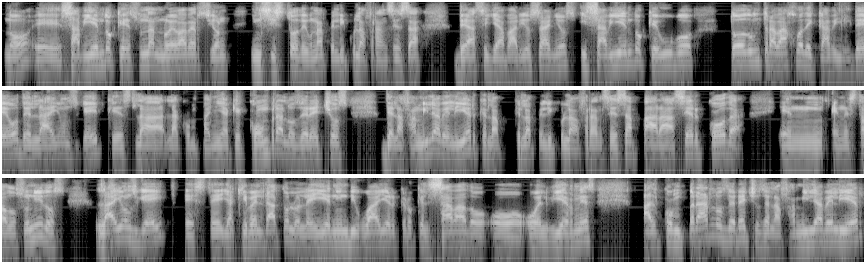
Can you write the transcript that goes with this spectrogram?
¿no? Eh, sabiendo que es una nueva versión, insisto, de una película francesa de hace ya varios años y sabiendo que hubo todo un trabajo de cabildeo de Lionsgate, que es la, la compañía que compra los derechos de la familia Bellier, que es la, que es la película francesa, para hacer coda en, en Estados Unidos. Lionsgate, este, y aquí va el dato, lo leí en IndieWire, creo que el sábado o, o el viernes, al comprar los derechos de la familia Bellier,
